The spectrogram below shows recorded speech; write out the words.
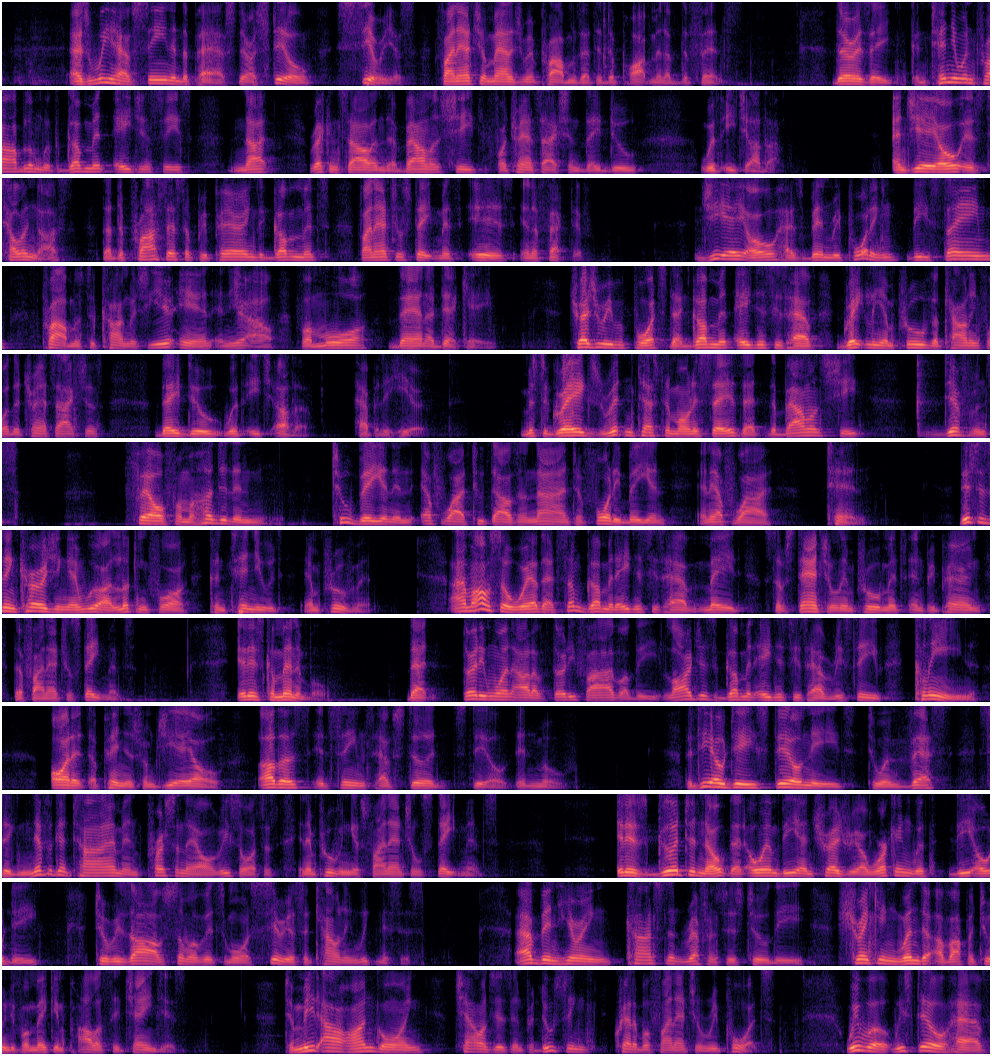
As we have seen in the past, there are still serious financial management problems at the Department of Defense. There is a continuing problem with government agencies not reconciling their balance sheet for transactions they do with each other. And GAO is telling us that the process of preparing the government's financial statements is ineffective. GAO has been reporting these same problems to Congress year in and year out for more than a decade. Treasury reports that government agencies have greatly improved accounting for the transactions they do with each other. Happy to hear. Mr. Gregg's written testimony says that the balance sheet difference fell from 102 billion in FY 2009 to 40 billion in FY 10. This is encouraging and we are looking for continued improvement. I am also aware that some government agencies have made substantial improvements in preparing their financial statements. It is commendable that 31 out of 35 of the largest government agencies have received clean audit opinions from GAO. Others, it seems, have stood still, didn't move. The DOD still needs to invest significant time and personnel resources in improving its financial statements. It is good to note that OMB and Treasury are working with DOD to resolve some of its more serious accounting weaknesses. I have been hearing constant references to the shrinking window of opportunity for making policy changes. To meet our ongoing challenges in producing credible financial reports, we, will, we still have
